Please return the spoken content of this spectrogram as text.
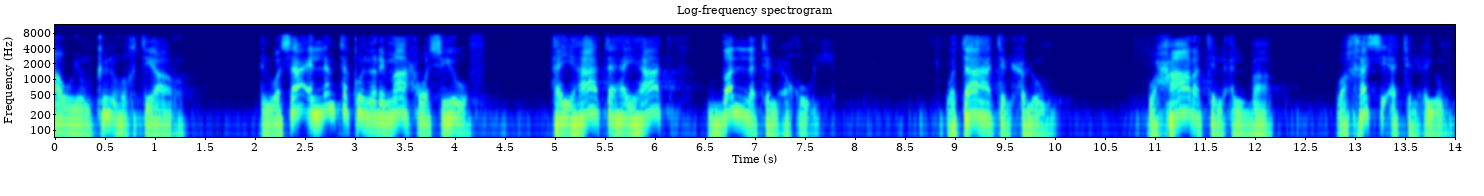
أو يمكنه اختياره؟ الوسائل لم تكن رماح وسيوف. هيهات هيهات ضلت العقول وتاهت الحلوم وحارت الألباب وخسئت العيون.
